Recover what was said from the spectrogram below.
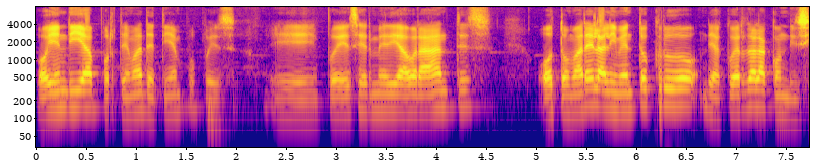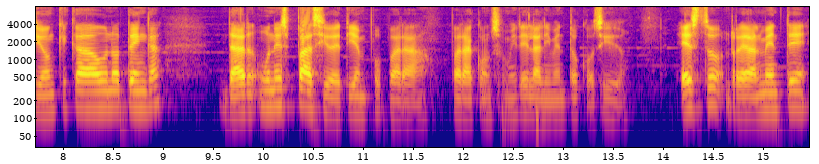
Hoy en día, por temas de tiempo, pues eh, puede ser media hora antes, o tomar el alimento crudo de acuerdo a la condición que cada uno tenga, dar un espacio de tiempo para, para consumir el alimento cocido. Esto realmente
